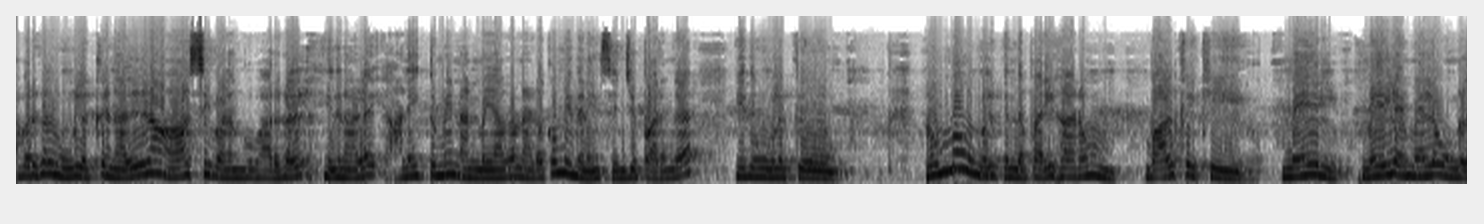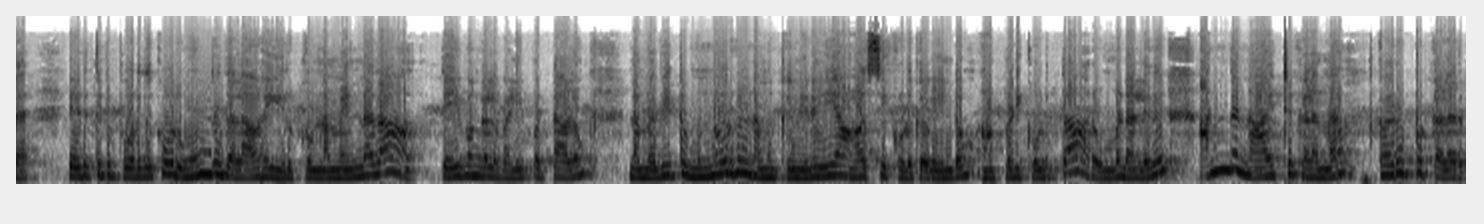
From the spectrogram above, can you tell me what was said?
அவர்கள் உங்களுக்கு நல்ல ஆசி வழங்குவார்கள். இதனால அனைத்துமே நன்மையாக நடக்கும். இதனை செஞ்சு பாருங்க. இது உங்களுக்கு ரொம்ப உங்களுக்கு இந்த பரிகாரம் வாழ்க்கைக்கு மேல் மேலே மேலே உங்களை எடுத்துட்டு போறதுக்கு ஒரு உந்துதலாக இருக்கும். நம்ம என்னதான் தெய்வங்களை வழிபட்டாலும் நம்ம வீட்டு முன்னோர்கள் நமக்கு நிறைய ஆசி கொடுக்க வேண்டும். அப்படி கொடுத்தா ரொம்ப நல்லது. அந்த ஞாயிற்றுக்கிழமை கருப்பு கலர்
